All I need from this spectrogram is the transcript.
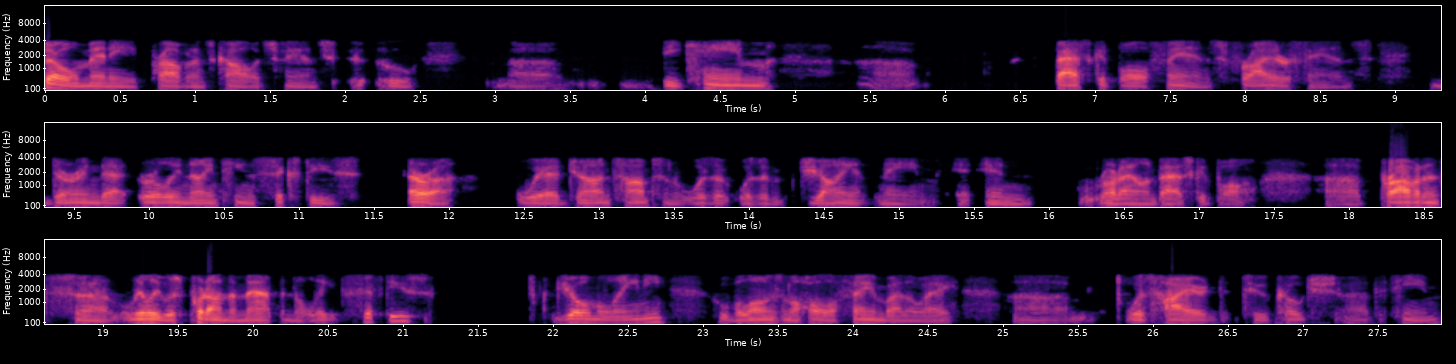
so many Providence College fans who, uh, became uh, basketball fans, Friar fans, during that early 1960s era, where John Thompson was a was a giant name in, in Rhode Island basketball. Uh, Providence uh, really was put on the map in the late 50s Joe Mullaney, who belongs in the Hall of Fame, by the way, um, was hired to coach uh, the team.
